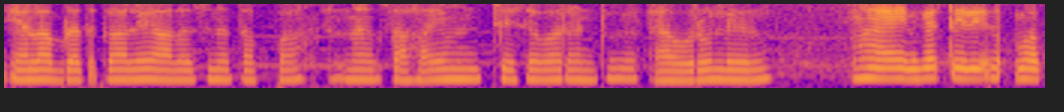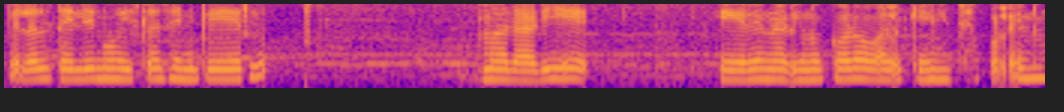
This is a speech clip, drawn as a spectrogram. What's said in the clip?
ఎలా బ్రతకాలి ఆలోచన తప్ప నాకు సహాయం చేసేవారంటూ ఎవరూ లేరు. మా ఆయన గారు మా పిల్లలు తెలియని వయసులో చనిపోయారు. మా డాడీ ఏరైనా అడిగినా కూడా వాళ్ళకి ఏమీ చెప్పలేను.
